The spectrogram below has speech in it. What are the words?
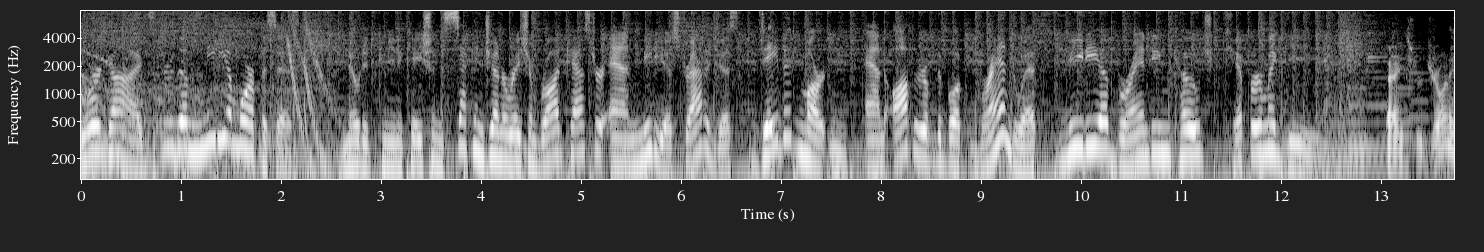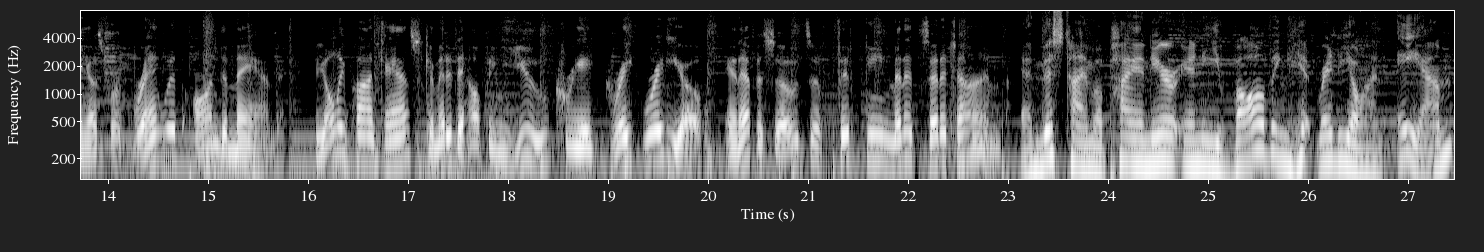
your guides through the Mediamorphosis. Noted communications second generation broadcaster and media strategist David Martin, and author of the book Brandwidth, media branding coach Kipper McGee. Thanks for joining us for Brandwidth On Demand the only podcast committed to helping you create great radio in episodes of 15 minutes at a time. And this time, a pioneer in evolving hit radio on AM,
